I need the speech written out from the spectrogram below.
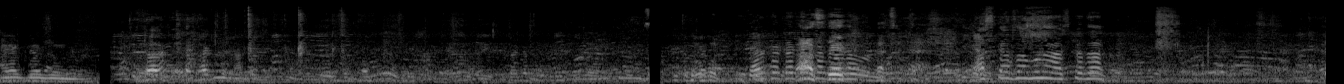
আরেকবার জল আজকে যাব না আজকে তো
